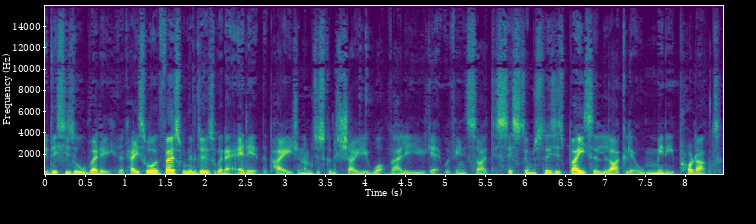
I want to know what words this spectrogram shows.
this is all ready. Okay, so what first we're going to do is we're going to edit the page, and I'm just going to show you what value you get with inside the system. So this is basically like a little mini product.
